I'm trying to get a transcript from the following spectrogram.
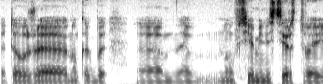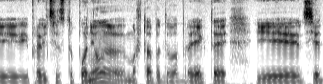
это уже, ну, как бы Эм, э, ну, все министерства и, и правительство поняло масштаб этого mm-hmm. проекта, и все,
